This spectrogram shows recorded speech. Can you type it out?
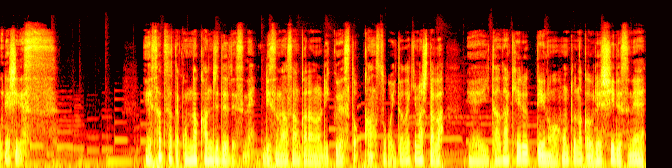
嬉しいです。えー、さてさてこんな感じでですね、リスナーさんからのリクエスト、感想をいただきましたが、えー、いただけるっていうのは本当なんか嬉しいですね。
